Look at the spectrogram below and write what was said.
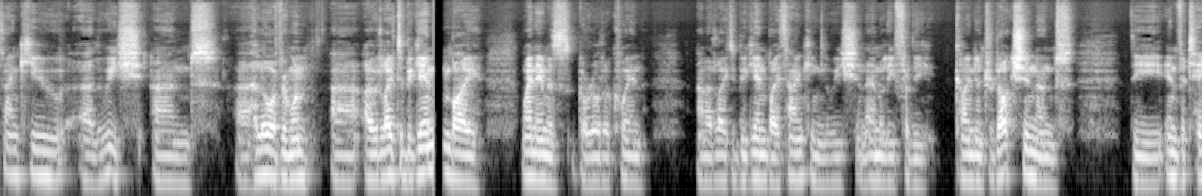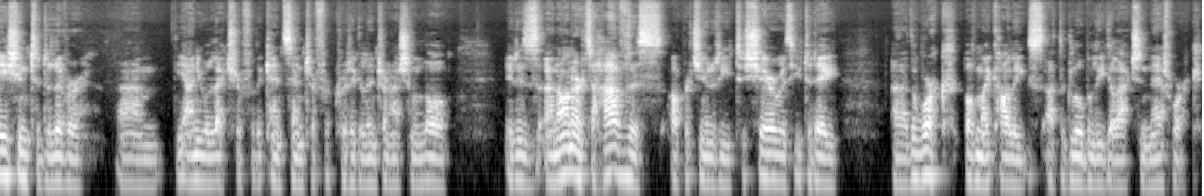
Thank you, uh, Luis, and uh, hello, everyone. Uh, I would like to begin by, my name is Gearóid Ó Cuinn, and I'd like to begin by thanking Luis and Emily for the kind introduction and the invitation to deliver um, the annual lecture for the Kent Centre for Critical International Law. It is an honour to have this opportunity to share with you today uh, the work of my colleagues at the Global Legal Action Network.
